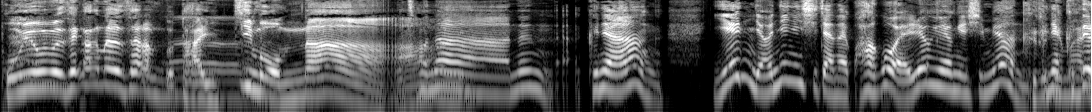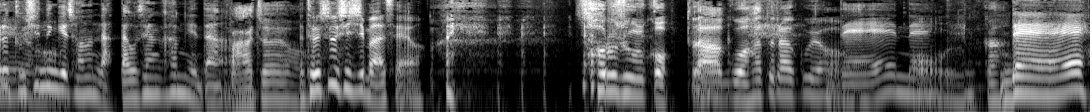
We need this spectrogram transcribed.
봄이 오면 생각나는 사람도 다 있지 뭐 없나. 아, 전화는 그냥 옛 연인이시잖아요. 과거 연령형이시면 그냥 그대로 말이에요. 두시는 게 저는 낫다고 생각합니다. 맞아요. 들쑤시지 마세요. 서로 좋을 거 없다고 하더라고요. 네, 네. 어, 그러니까. 네,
